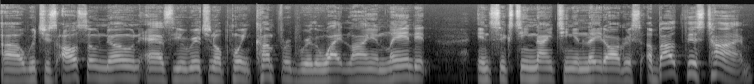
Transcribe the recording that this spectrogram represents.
uh, which is also known as the original Point Comfort, where the White Lion landed in 1619 in late August. About this time,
